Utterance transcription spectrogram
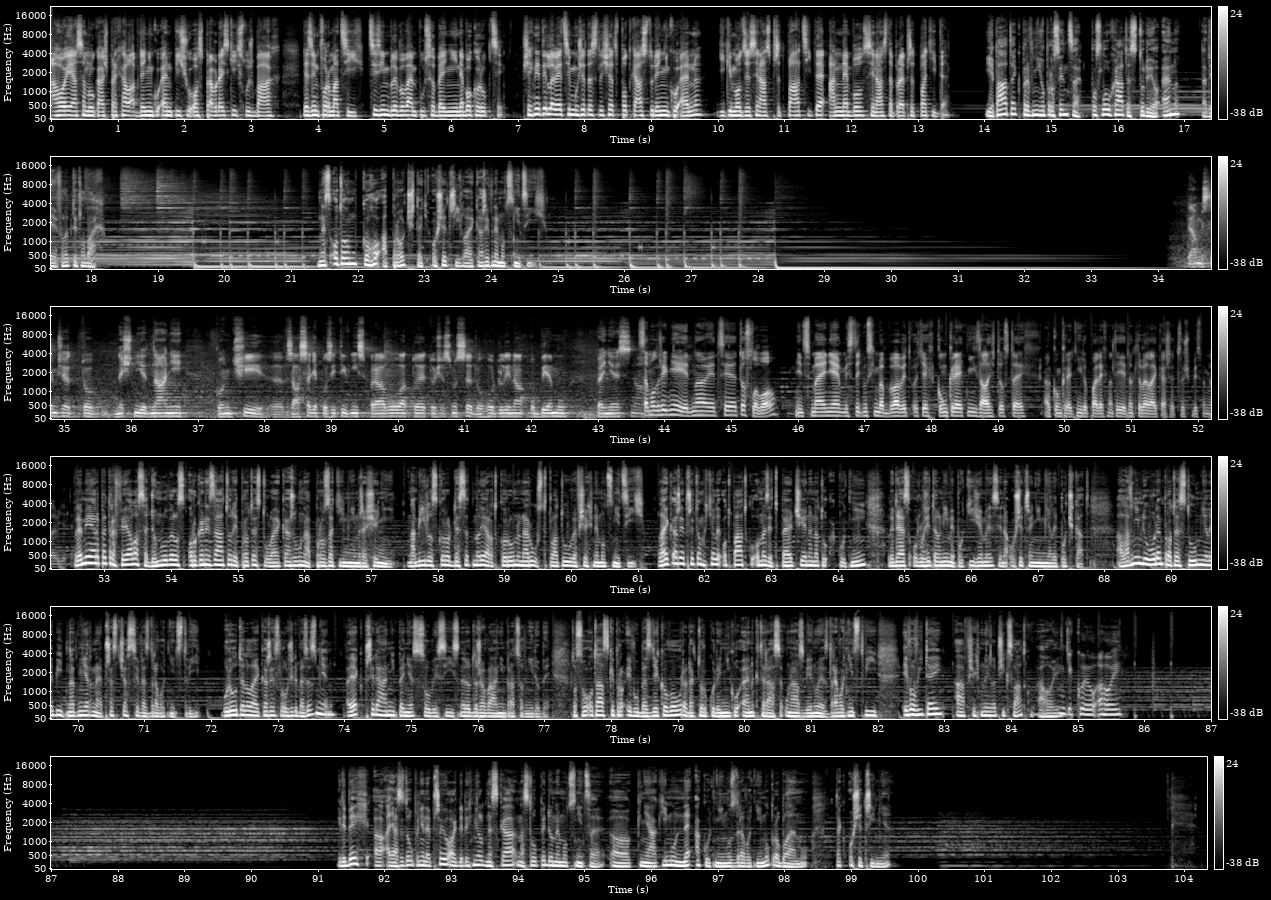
Ahoj, já jsem Lukáš Prchal a v deníku N píšu o spravodajských službách, dezinformacích, cizím vlivovém působení nebo korupci. Všechny tyhle věci můžete slyšet v podcastu Deníku N. Díky moc, že si nás předplácíte a nebo si nás teprve předplatíte. Je pátek 1. prosince. Posloucháte Studio N, tady je Filip Titlbach. Dnes o tom, koho a proč teď ošetří lékaři v nemocnicích. Já myslím, že to dnešní jednání končí eh, v zásadě pozitivní zprávou a to je to, že jsme se dohodli na objemu peněz. Na... Samozřejmě jedna věc je to slovo, Nicméně my se teď musíme bavit o těch konkrétních záležitostech a konkrétních dopadech na ty jednotlivé lékaře, což bychom měli vidět. Premiér Petr Fiala se domluvil s organizátory protestu lékařů na prozatímním řešení. Nabídl skoro 10 miliard korun na růst platů ve všech nemocnicích. Lékaři přitom chtěli od pátku omezit péči jen na tu akutní, lidé s odložitelnými potížemi si na ošetření měli počkat. A hlavním důvodem protestů měly být nadměrné přesčasy ve zdravotnictví. Budou tedy lékaři sloužit bez změn? A jak přidání peněz souvisí s nedodržováním pracovní doby? To jsou otázky pro Ivu Bezděkovou, redaktorku deníku N, která se u nás věnuje zdravotnictví. Ivo, vítej a všechno nejlepší k svátku. Ahoj. Děkuju, ahoj. Kdybych, a já si to úplně nepřeju, ale kdybych měl dneska nastoupit do nemocnice eh, k nějakému neakutnímu zdravotnímu problému, tak ošetří mě?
